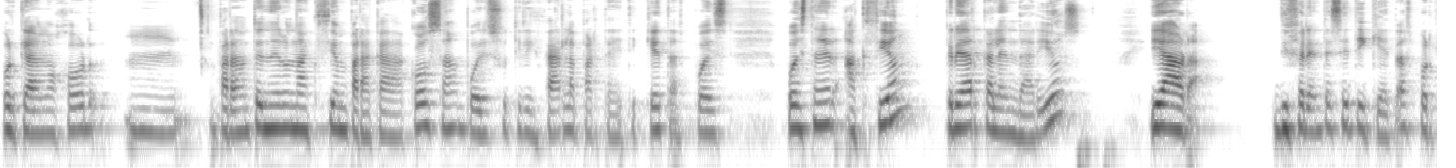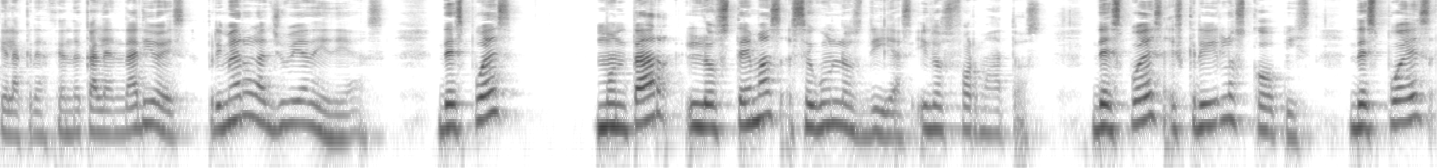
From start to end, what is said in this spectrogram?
Porque a lo mejor, mm, para no tener una acción para cada cosa, puedes utilizar la parte de etiquetas. Pues puedes tener acción, crear calendarios. Y ahora, diferentes etiquetas, porque la creación de calendario es, primero, la lluvia de ideas. Después, montar los temas según los días y los formatos. Después escribir los copies, después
